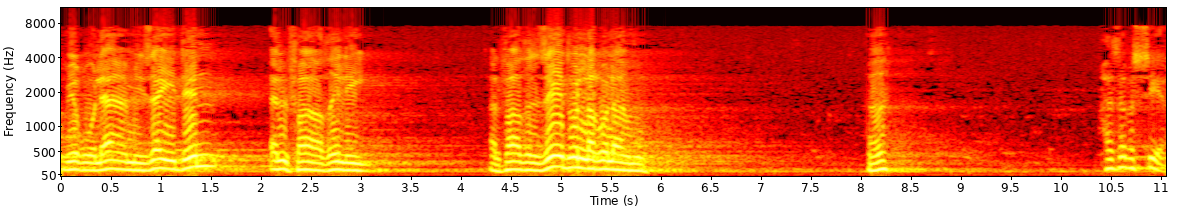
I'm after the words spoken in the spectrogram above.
بغلام زيد الفاضل الفاضل زيد ولا غلامه؟ ها؟ حسب السياق.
